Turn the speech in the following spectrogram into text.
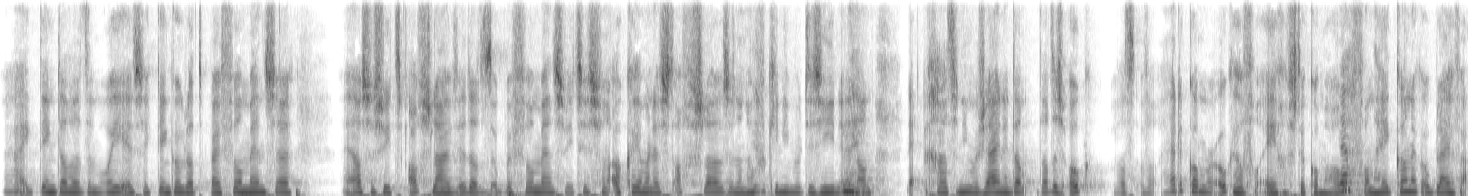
ja, ik denk dat het een mooie is. Ik denk ook dat bij veel mensen, hè, als ze zoiets afsluiten, dat het ook bij veel mensen iets is van, oké, maar dan is het afgesloten, dan hoef ik je niet meer te zien en Nee. dan, nee, dan gaat het er niet meer zijn. En dan, dat is ook wat, wat hè, er komen er ook heel veel ego-stukken omhoog Ja. van, hey, kan ik ook blijven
